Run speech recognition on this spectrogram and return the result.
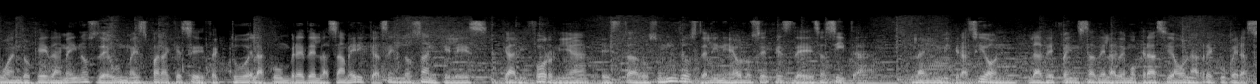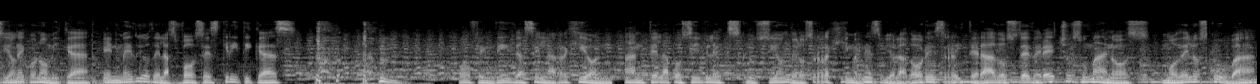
Cuando queda menos de un mes para que se efectúe la cumbre de las Américas en Los Ángeles, California, Estados Unidos delineó los ejes de esa cita. La inmigración, la defensa de la democracia o la recuperación económica, en medio de las voces críticas ofendidas en la región, ante la posible exclusión de los regímenes violadores reiterados de derechos humanos, modelos Cuba,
